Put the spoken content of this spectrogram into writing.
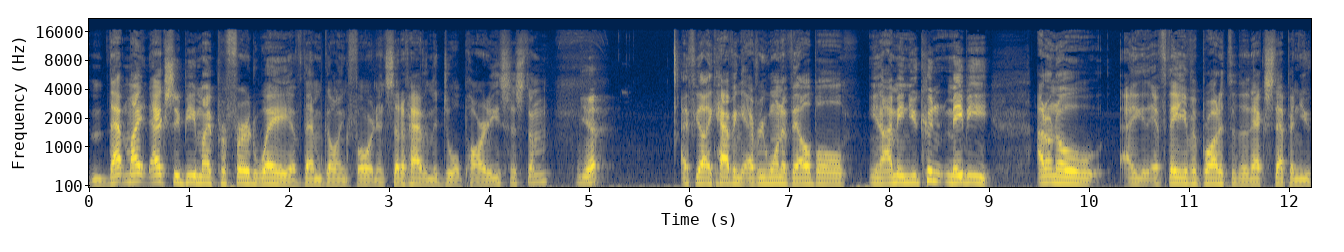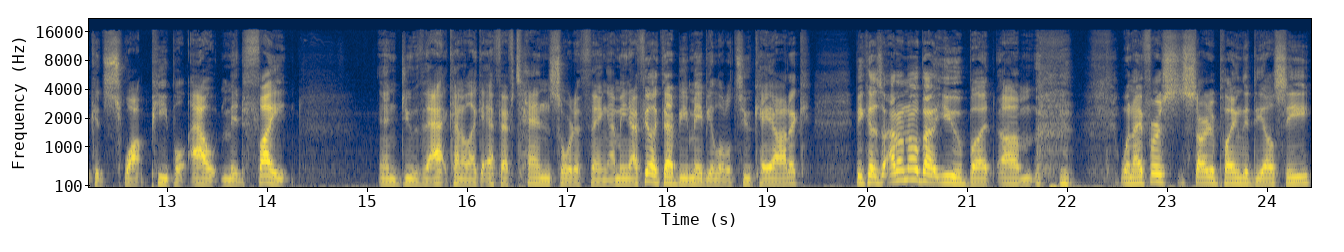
that might actually be my preferred way of them going forward instead of having the dual party system. Yep. I feel like having everyone available, you know, I mean, you couldn't maybe, I don't know if they even brought it to the next step and you could swap people out mid fight and do that kind of like FF10 sort of thing. I mean, I feel like that'd be maybe a little too chaotic because I don't know about you, but um, when I first started playing the DLC,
